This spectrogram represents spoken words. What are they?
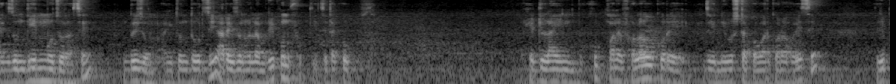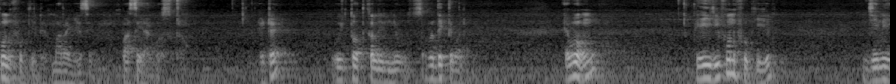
একজন দিন মজুর আছেন দুইজন, একজন দর্জি আর একজন হলাম রিপন ফুকি, যেটা খুব হেডলাইন খুব মানে ফলো করে যে নিউজটা কভার করা হয়েছে, রিপন ফকির মারা গেছেন পাঁচই আগস্ট। এটা ওই তৎকালীন নিউজ আপনারা দেখতে পারেন। এবং এই রিপন ফকির যিনি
